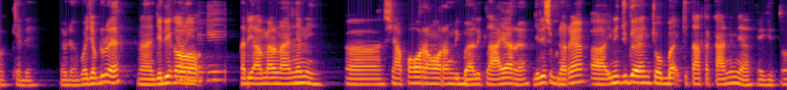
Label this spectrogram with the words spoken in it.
oke deh ya udah gue jawab dulu ya nah jadi kalau Yoi. tadi Amel nanya nih eh, siapa orang-orang di balik layar ya. Jadi sebenarnya eh, ini juga yang coba kita tekanin ya kayak gitu.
